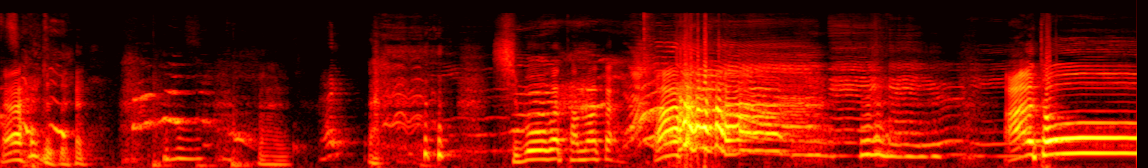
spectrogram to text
たありがとう はい。脂肪がたまかあーアウト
